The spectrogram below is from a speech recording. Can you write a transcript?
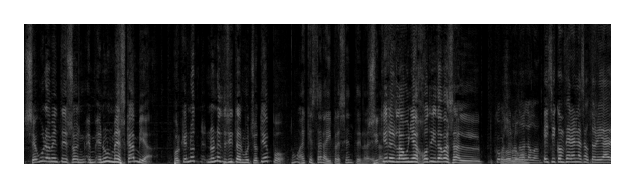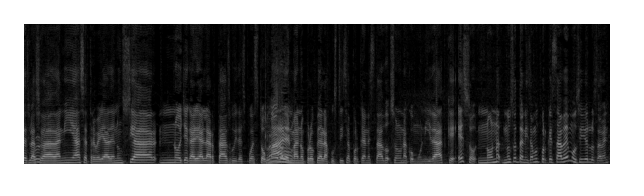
seguramente eso en, en- en un mes cambia, porque no, no necesitas mucho tiempo. No, hay que estar ahí presente. en la- en Si la- tienes la uña jodida, vas al. ¿Cómo se llama? Podólogo. Y si confiara en las autoridades, la Bueno. ciudadanía se atrevería a denunciar, no llegaría al hartazgo y después tomar Claro. en mano propia la justicia porque han estado, son una comunidad que eso, no, no satanizamos porque sabemos, y ellos lo saben,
